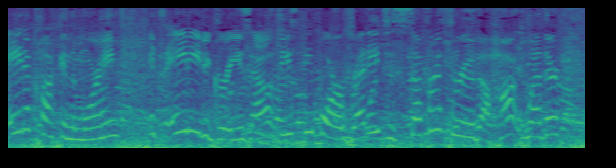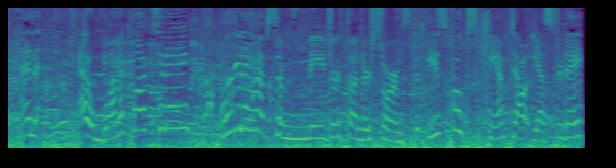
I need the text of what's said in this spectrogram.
8 o'clock in the morning. It's 80 degrees out. These people are ready to suffer through the hot weather. And at 1 o'clock today, we're going to have some major thunderstorms. But these folks camped out yesterday.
